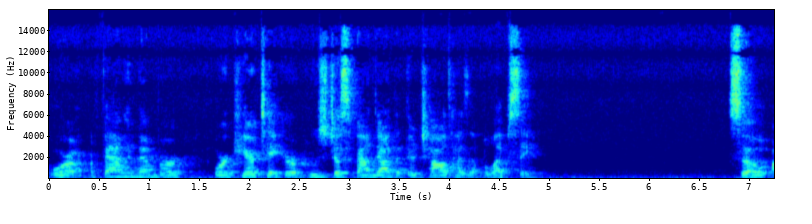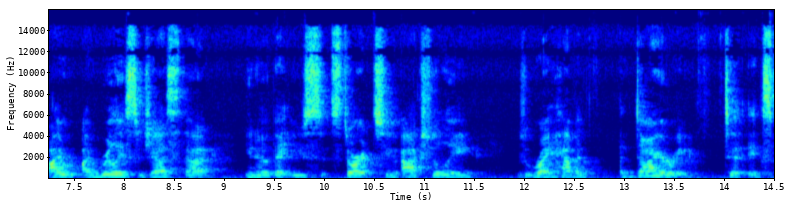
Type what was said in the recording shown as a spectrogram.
or a family member or a caretaker who's just found out that their child has epilepsy. So I, I really suggest that, you know, that you start to actually write, have a, a diary to ex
